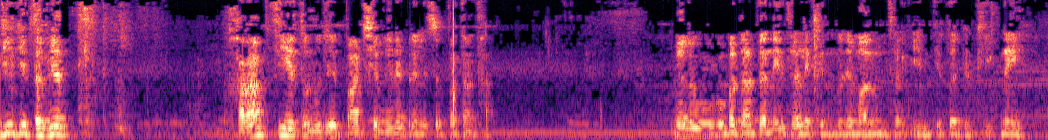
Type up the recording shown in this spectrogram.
جی کی طبیعت خراب تھی تو مجھے پانچ چھ مہینے پہلے سے پتا تھا۔ میں لوگوں کو بتاتا نہیں تھا، لیکن مجھے معلوم تھا کہ ان کی طبیعت ٹھیک نہیں ہے۔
